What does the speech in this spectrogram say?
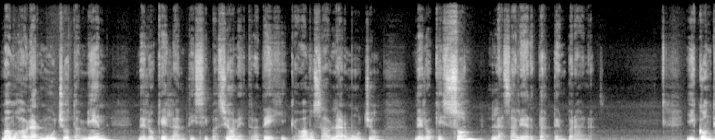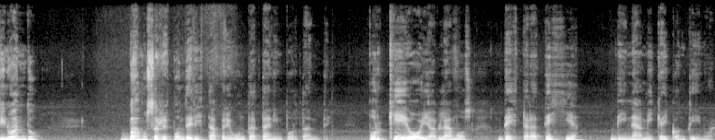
Vamos a hablar mucho también de lo que es la anticipación estratégica. Vamos a hablar mucho lo que son las alertas tempranas. Y continuando, vamos a responder esta pregunta tan importante. ¿Por qué hoy hablamos de estrategia dinámica y continua?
